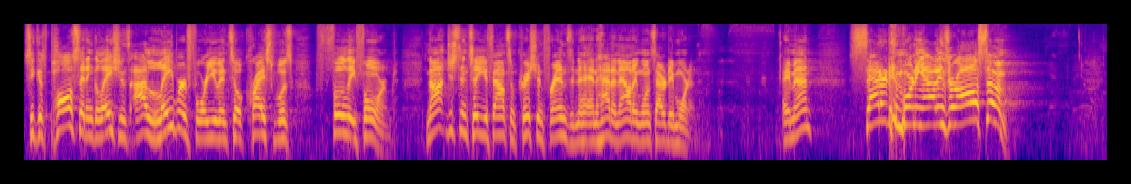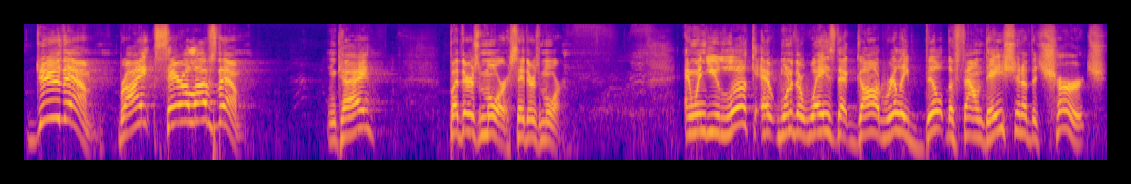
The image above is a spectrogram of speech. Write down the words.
See, because Paul said in Galatians, I labored for you until Christ was fully formed. Not just until you found some Christian friends and, and had an outing one Saturday morning. Amen? Saturday morning outings are awesome. Do them, right? Sarah loves them. Okay? But there's more. Say there's more. And when you look at one of the ways that God really built the foundation of the church,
